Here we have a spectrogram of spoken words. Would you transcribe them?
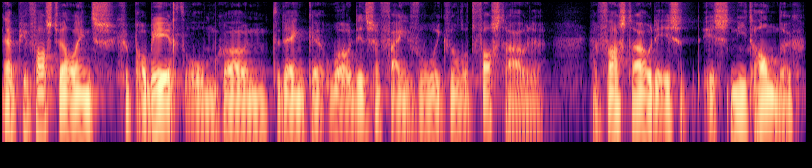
Heb je vast wel eens geprobeerd om gewoon te denken, wow, dit is een fijn gevoel, ik wil dat vasthouden. En vasthouden is, is niet handig,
